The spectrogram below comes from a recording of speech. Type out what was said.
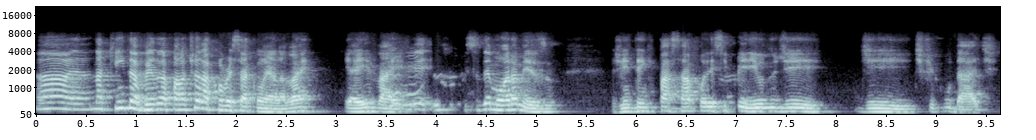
Ah, na quinta vez ela fala, deixa eu lá conversar com ela, vai. E aí vai. Uhum. Isso demora mesmo. A gente tem que passar por esse período de, de dificuldade.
